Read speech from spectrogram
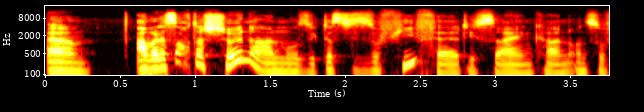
Ähm, aber das ist auch das Schöne an Musik, dass sie so vielfältig sein kann und so.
